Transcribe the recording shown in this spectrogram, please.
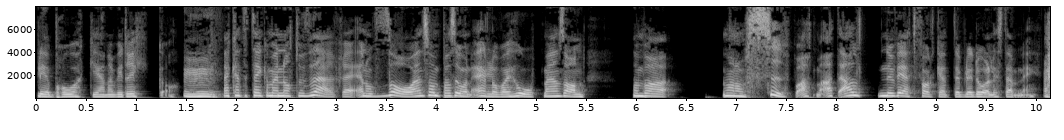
blir bråkiga när vi dricker. Mm. Jag kan inte tänka mig något värre än att vara en sån person eller vara ihop med en sån som bara, när de super, att, man- att allt, nu vet folk att det blir dålig stämning.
